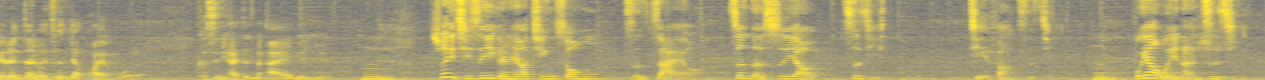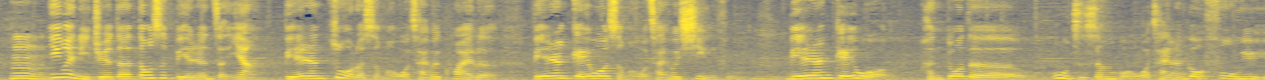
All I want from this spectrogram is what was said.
别人在那边这个人家快活了，可是你还在那边哀哀怨怨。嗯，所以其实一个人要轻松自在哦，真的是要自己解放自己，嗯，不要为难自己，嗯，因为你觉得都是别人怎样，别人做了什么我才会快乐，别人给我什么我才会幸福，嗯，别人给我很多的物质生活我才能够富裕。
